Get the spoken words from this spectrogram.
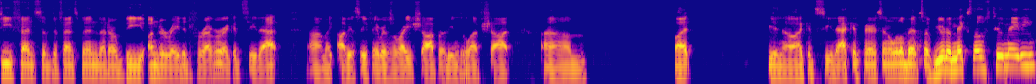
defensive defensemen that'll be underrated forever. I could see that. Um, like obviously Faber's a right shot, Brodin's a left shot. Um, but you know, I could see that comparison a little bit. So if you were to mix those two, maybe,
